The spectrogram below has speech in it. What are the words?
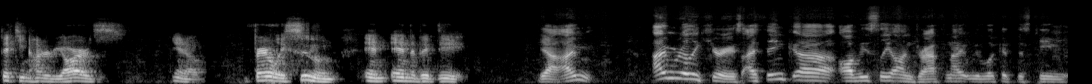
1,500 yards, you know, fairly soon in in the Big D. Yeah, I'm I'm really curious. I think uh, obviously on draft night we look at this team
